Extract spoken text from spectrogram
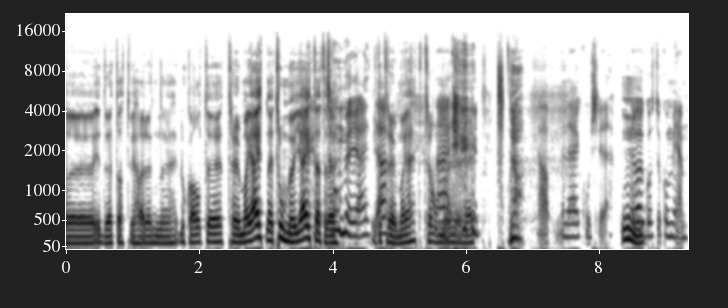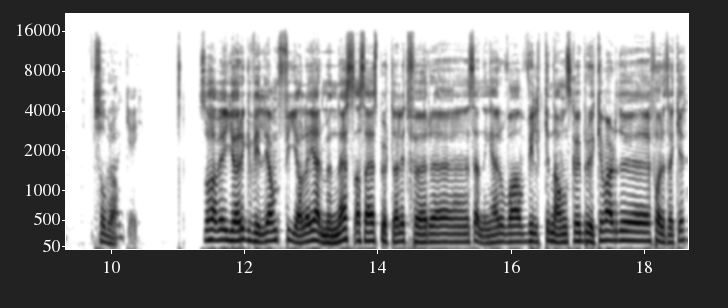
uh, idrett, at vi har en uh, lokalt uh, traumageit. Nei, trommegeit heter det. Tommegeit, Ikke ja. traumageit, traumegeit. ja. Men det er koselig, det. Mm. Det var godt å komme hjem. Så bra. Det var gøy. Så har vi Jørg William Fiale Gjermundnes. Altså, jeg spurte deg litt før sending her, hva, hvilke navn skal vi bruke? Hva er det du foretrekker?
